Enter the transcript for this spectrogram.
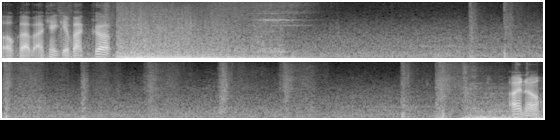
Oh crap, I can't get back up. I know.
